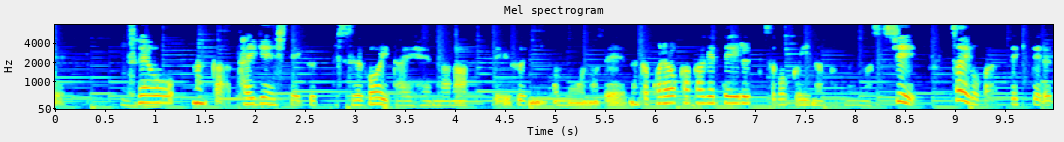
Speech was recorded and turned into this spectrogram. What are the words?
て、それをなんか体現していくってすごい大変だなっていうふうに思うので、なんかこれを掲げているってすごくいいなと思いますし、最後ができてる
